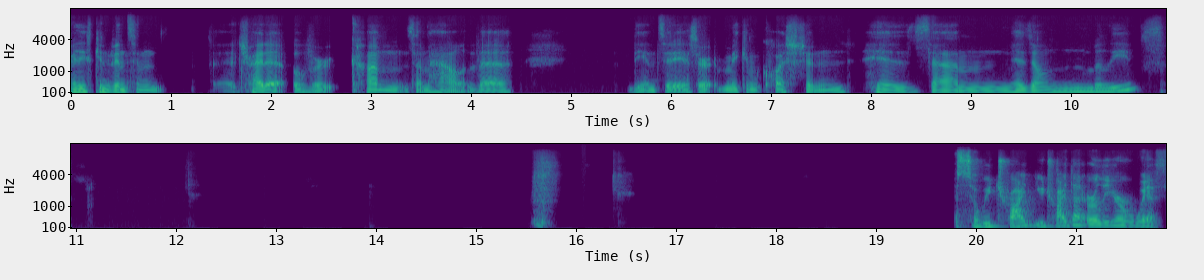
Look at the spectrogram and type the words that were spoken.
at least convince him. uh, Try to overcome somehow the the insidious, or make him question his um his own beliefs. So we tried you tried that earlier with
